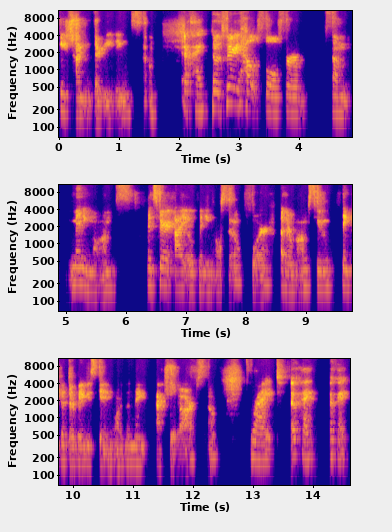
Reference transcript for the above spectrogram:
each time that they're eating. So okay. So it's very helpful for some many moms. It's very eye-opening also for other moms who think that their baby's getting more than they actually are. So right. Okay. Okay.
